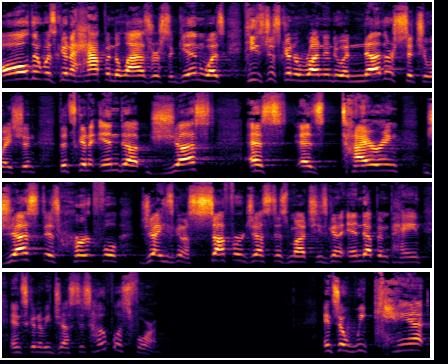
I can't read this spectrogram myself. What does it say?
all that was going to happen to Lazarus again was he's just going to run into another situation that's going to end up just as, as tiring, just as hurtful. He's going to suffer just as much. He's going to end up in pain, and it's going to be just as hopeless for him. And so we can't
